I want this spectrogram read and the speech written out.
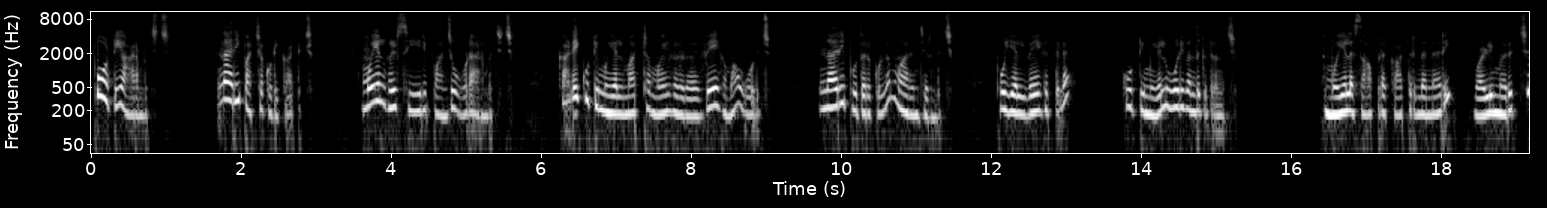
போட்டி ஆரம்பிச்சிச்சு. நரி பச்சை கொடி காட்டுச்சு. முயல்கள் சீறி பாஞ்சு ஓட ஆரம்பிச்சிச்சு. கடைக்குட்டி முயல் மற்ற முயல்களோட வேகமாக ஓடிச்சு. நரி புதருக்குள்ளே மறைஞ்சிருந்துச்சு. புயல் வேகத்தில் கூட்டி முயல் ஓடி வந்துக்கிட்டு இருந்துச்சு. முயலை சாப்பிட காத்திருந்த நரி வழிமறித்து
